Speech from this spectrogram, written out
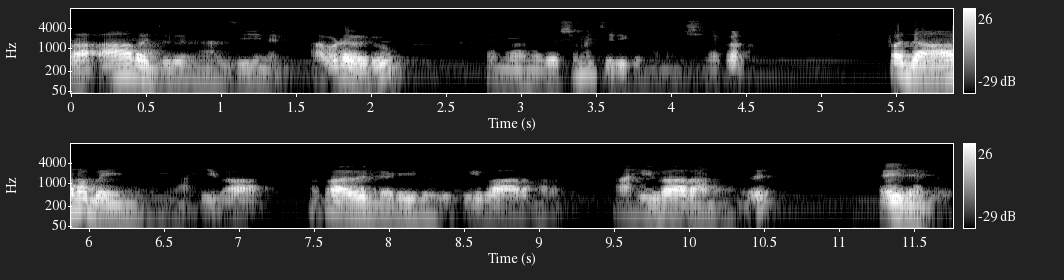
റആ റജുലൻ ഹസീനൻ. അവിടെ ഒരു എന്താണ്? വിഷമിച്ചിരിക്കുന്ന മനുഷ്യനെ കണ്ടു. ഫദാറ ബൈനഹുമാ ഹിവാർ അപ്പൊ അവരുടെ ഇടയിൽ ഒരു ഹിവാർ നടന്നു ആ ഹിവാറാണ് നമ്മൾ എഴുതേണ്ടത്.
